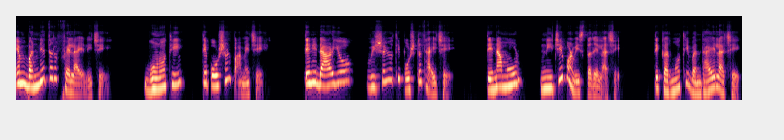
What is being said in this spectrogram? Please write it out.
એમ બંને તરફ ફેલાયેલી છે. ગુણોથી તે પોષણ પામે છે. તેની ડાળીઓ વિષયોથી પુષ્ટ થાય છે. તેના મૂળ નીચે પણ વિસ્તરેલા છે. તે કર્મોથી બંધાયેલા છે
